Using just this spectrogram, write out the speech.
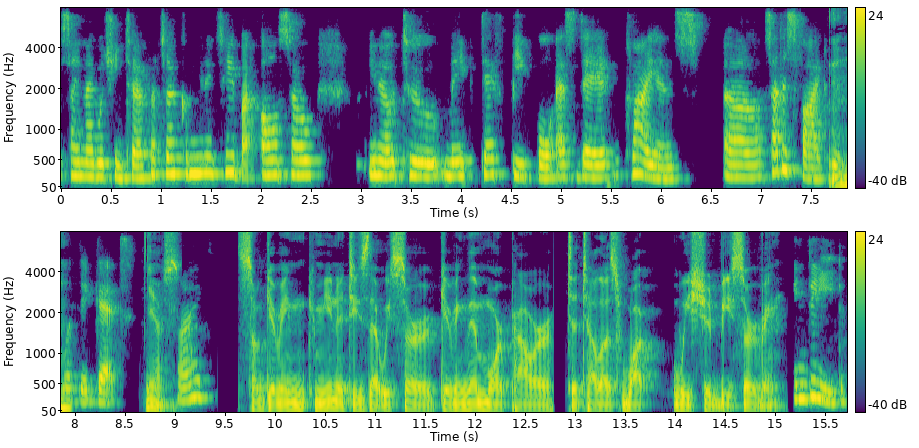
sign language interpreter community, but also, you know, to make deaf people as their clients uh, satisfied with Mhm. what they get, Yes. right? So giving communities that we serve, giving them more power to tell us what we should be serving. Indeed,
